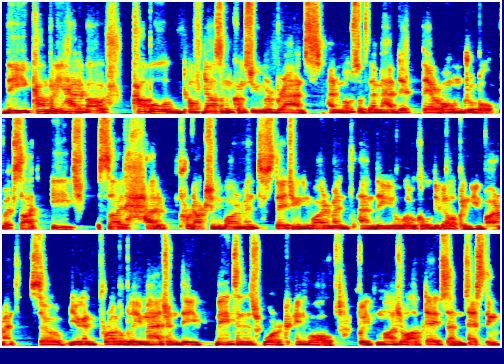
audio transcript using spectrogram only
The company had about couple of dozen consumer brands, and most of them had their own Drupal website. Each site had a production environment, staging environment, and the local developing environment. So you can probably imagine the maintenance work involved with module updates and testing.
